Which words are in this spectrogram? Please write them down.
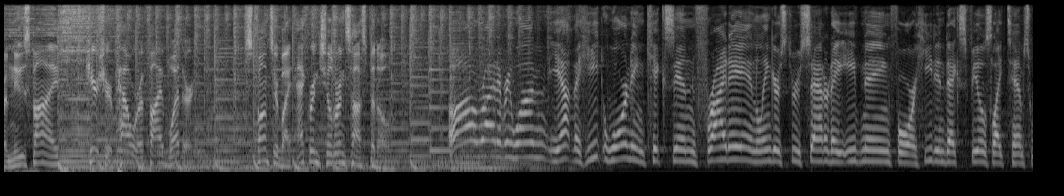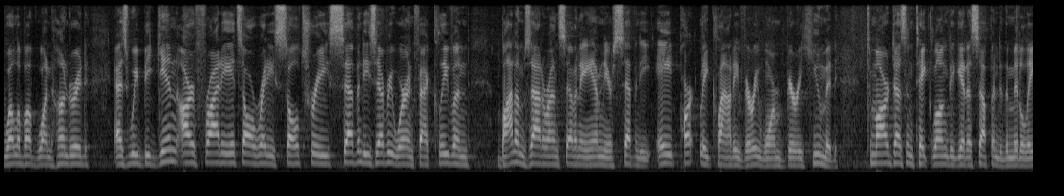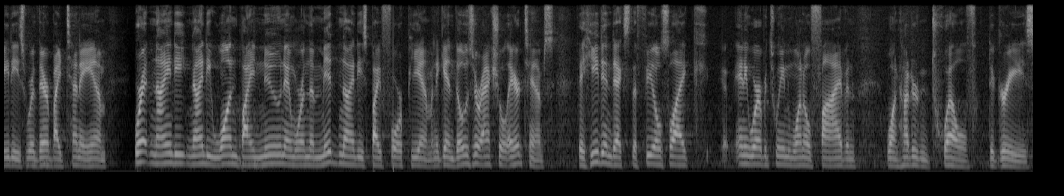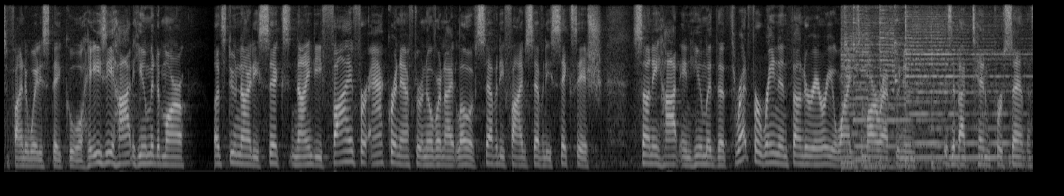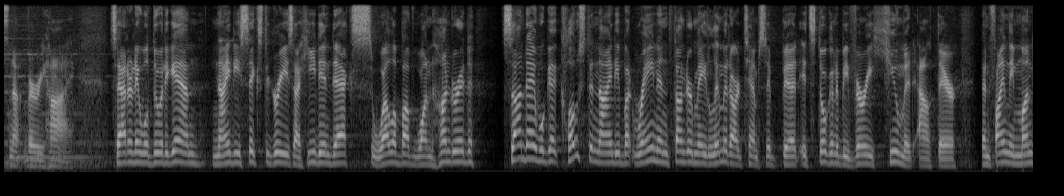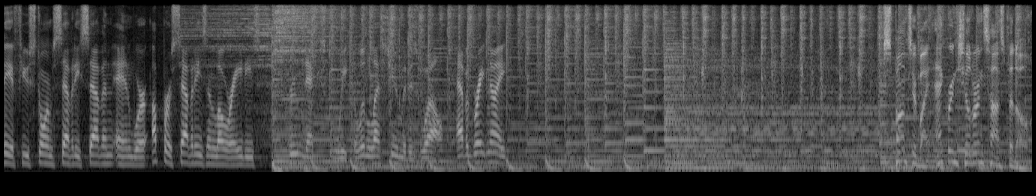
From News 5, here's your Power of 5 weather. Sponsored by Akron Children's Hospital. All right, everyone. Yeah, the heat warning kicks in Friday and lingers through Saturday evening for heat index feels like temps well above 100. As we begin our Friday, it's already sultry, 70s everywhere. In fact, Cleveland bottoms out around 7 a.m. near 78, partly cloudy, very warm, very humid. Tomorrow doesn't take long to get us up into the middle 80s. We're there by 10 a.m. We're at 90, 91 by noon, and we're in the mid 90s by 4 p.m. And again, those are actual air temps. The heat index that feels like anywhere between 105 and 112 degrees. Find a way to stay cool. Hazy, hot, humid tomorrow. Let's do 96, 95 for Akron after an overnight low of 75, 76-ish. Sunny, hot, and humid. The threat for rain and thunder area-wide tomorrow afternoon is about 10%. That's not very high. Saturday, we'll do it again. 96 degrees, a heat index well above 100. Sunday, we'll get close to 90, but rain and thunder may limit our temps a bit. It's still going to be very humid out there. And finally, Monday, a few storms, 77, and we're upper 70s and lower 80s through next week. A little less humid as well. Have a great night. Sponsored by Akron Children's Hospital.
